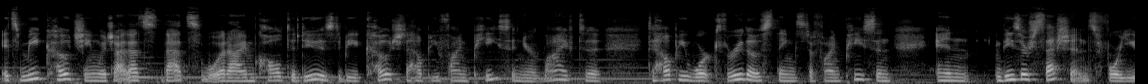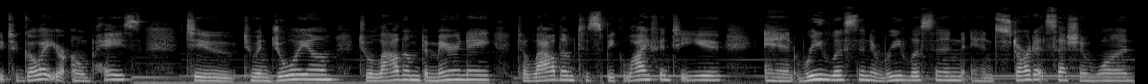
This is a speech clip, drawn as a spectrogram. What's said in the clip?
It's me coaching, which I, that's that's what I'm called to do is to be a coach to help you find peace in your life, to to help you work through those things to find peace. And and these are sessions for you to go at your own pace, to to enjoy them, to allow them to marinate, to allow them to speak life into you, and re-listen and re-listen and start at session one.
